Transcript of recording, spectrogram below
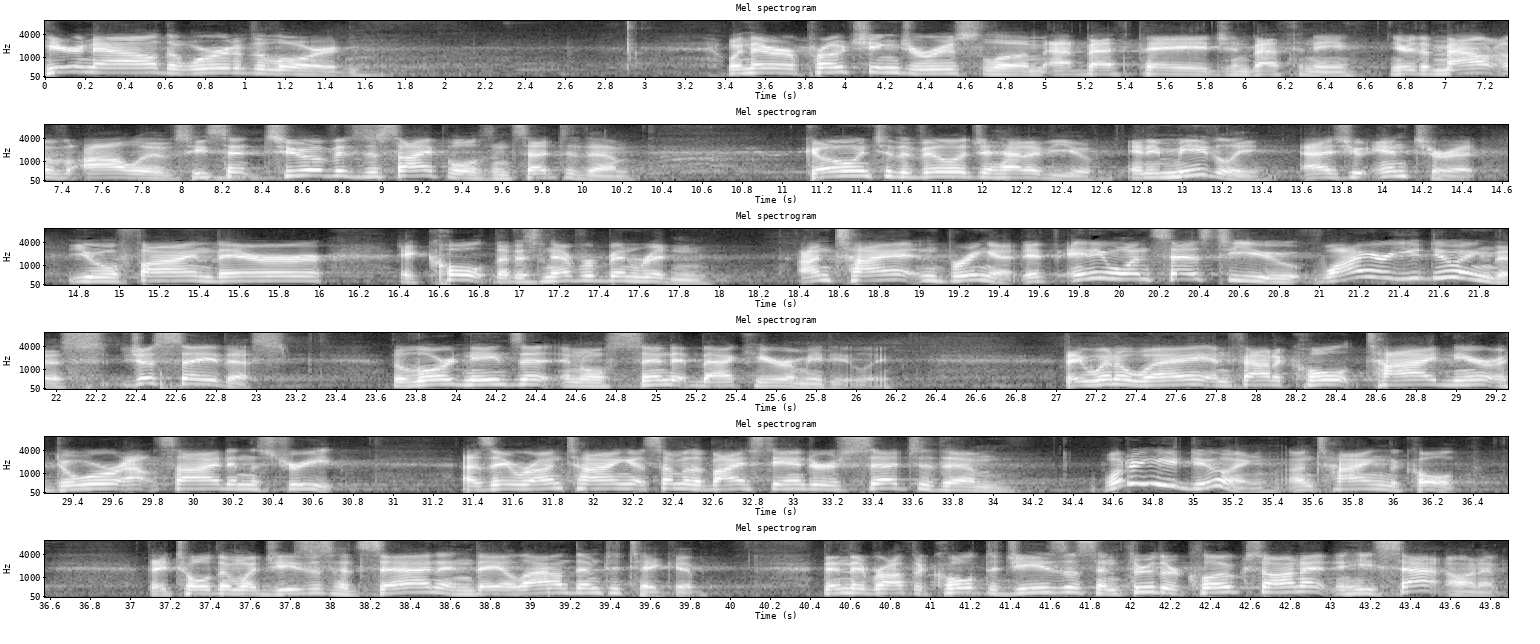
Hear now the word of the Lord. When they were approaching Jerusalem at Bethphage and Bethany, near the Mount of Olives, he sent two of his disciples and said to them, Go into the village ahead of you, and immediately as you enter it, you will find there a colt that has never been ridden. Untie it and bring it. If anyone says to you, Why are you doing this? just say this The Lord needs it and will send it back here immediately. They went away and found a colt tied near a door outside in the street. As they were untying it, some of the bystanders said to them, What are you doing, untying the colt? They told them what Jesus had said, and they allowed them to take it. Then they brought the colt to Jesus and threw their cloaks on it, and he sat on it.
